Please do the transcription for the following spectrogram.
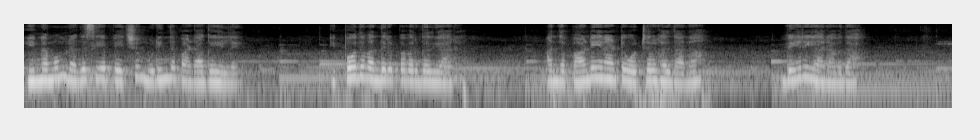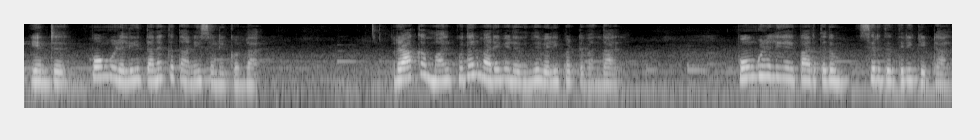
இன்னமும் ரகசிய பேச்சு முடிந்த பாடாக இல்லை. இப்போது வந்திருப்பவர்கள் யார்? அந்த பாண்டிய நாட்டு ஒற்றர்கள் தானா? வேறு யாராவதா? என்று பூங்குழலி தனக்குத்தானே சொல்லிக் கொண்டாள். ராக்கம்மாள் புதர் மறைவிலிருந்து வெளிப்பட்டு வந்தாள். பூங்குழலியை பார்த்ததும் சிறிது திரிக்கிட்டாள்.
